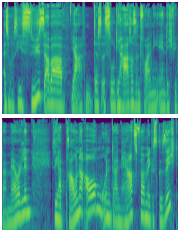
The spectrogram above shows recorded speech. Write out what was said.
Also sie ist süß, aber ja, das ist so, die Haare sind vor allen Dingen ähnlich wie bei Marilyn. Sie hat braune Augen und ein herzförmiges Gesicht,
